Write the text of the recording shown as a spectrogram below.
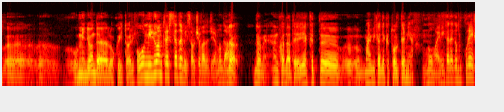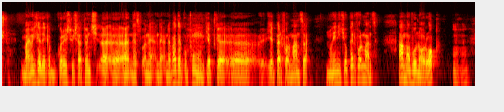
uh, un milion de locuitori. Un milion 300 de mii sau ceva de genul, nu? Da? Da, domne, încă o dată, e cât uh, mai mică decât Oltenia. Nu, mai mică decât Bucureștiul. Mai mică decât Bucureștiul și atunci uh, uh, ne, sp- ne, ne, ne batem cu pumnul în piept că uh, e performanță. Nu e nicio performanță. Am avut noroc, Mhm.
